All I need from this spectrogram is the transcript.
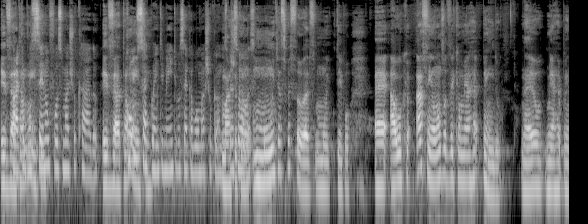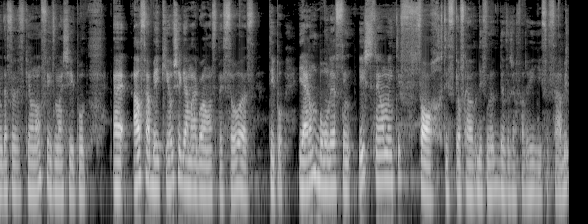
pra que você não fosse machucado. Exatamente. Consequentemente, você acabou machucando as Machucando pessoas. muitas pessoas. Muito, tipo, é algo que. eu- Assim, eu não vou dizer que eu me arrependo. Né? Eu me arrependo das coisas que eu não fiz, mas, tipo, é, ao saber que eu cheguei a magoar umas pessoas, tipo, e era um bullying, assim, extremamente fortes, que eu ficava, disse, meu Deus, eu já falei isso, sabe?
